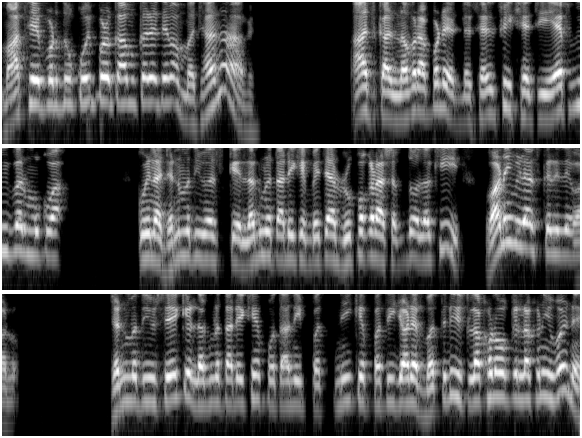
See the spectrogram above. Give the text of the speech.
માથે પડતું કોઈ પણ કામ કરે તેમાં મજા ના આવે. આજકાલ નવરા પડે એટલે સેલ્ફી ખેંચી એફબી પર મૂકવા. કોઈના જન્મદિવસ કે લગ્ન તારીખે બે ચાર રૂપકડા શબ્દો લખી વાણી વિલાસ કરી દેવાનો. જન્મદિવસે કે લગ્ન તારીખે પોતાની પત્ની કે પતિ જાણે બત્રીસ લખણો કે લખણી હોય ને,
